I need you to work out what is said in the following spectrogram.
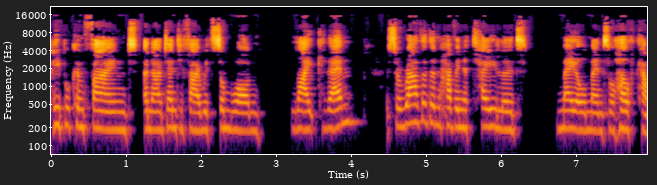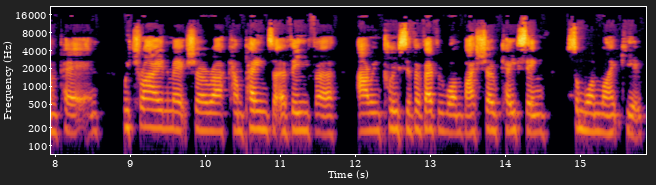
people can find and identify with someone like them. So rather than having a tailored male mental health campaign, we try and make sure our campaigns at Aviva are inclusive of everyone by showcasing someone like you.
